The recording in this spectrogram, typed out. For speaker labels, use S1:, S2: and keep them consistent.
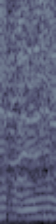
S1: Mm-hmm.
